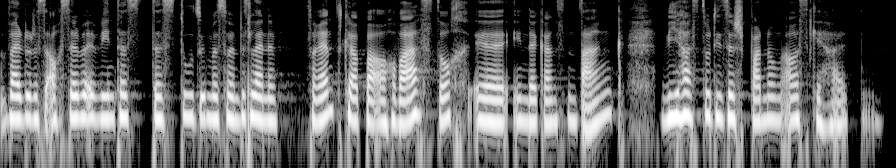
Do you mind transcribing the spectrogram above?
Weil du das auch selber erwähnt hast, dass du immer so ein bisschen ein Fremdkörper auch warst, doch äh, in der ganzen Bank. Wie hast du diese Spannung ausgehalten?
